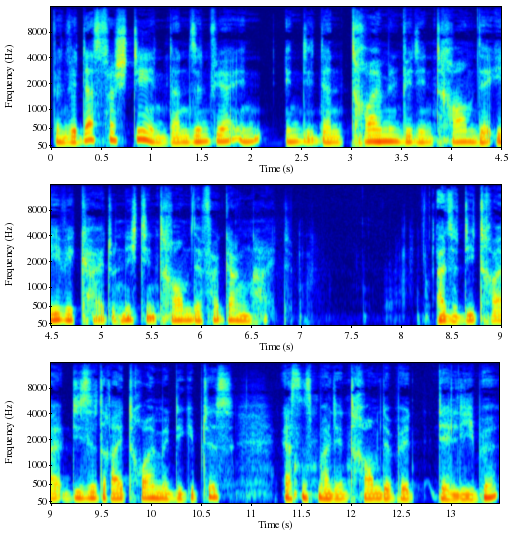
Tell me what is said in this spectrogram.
Wenn wir das verstehen, dann sind wir in, in die, dann träumen wir den Traum der Ewigkeit und nicht den Traum der Vergangenheit. Also die drei, diese drei Träume, die gibt es. Erstens mal den Traum der, der Liebe,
